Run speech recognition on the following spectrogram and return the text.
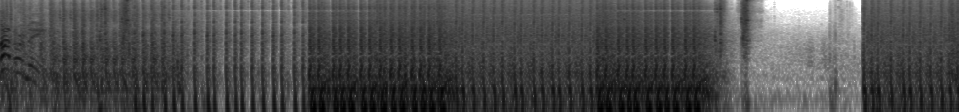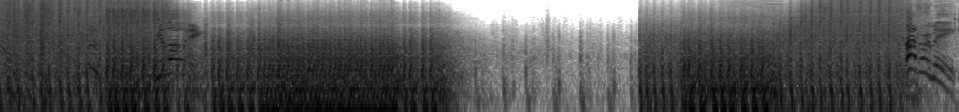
Cover me! Reloading! Cover me!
